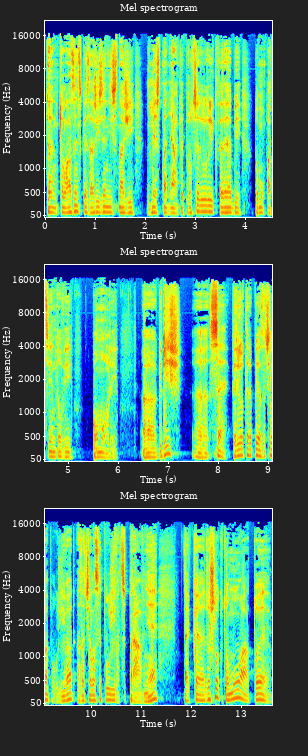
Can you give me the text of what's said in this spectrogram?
tento lázeňské zařízení snaží vměstnat nějaké procedury, které by tomu pacientovi pomohly. Když se kryoterapie začala používat a začala se používat správně, tak došlo k tomu, a to je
